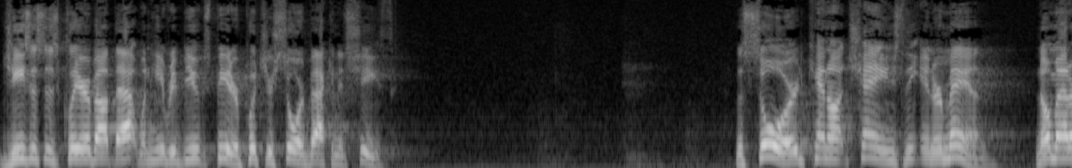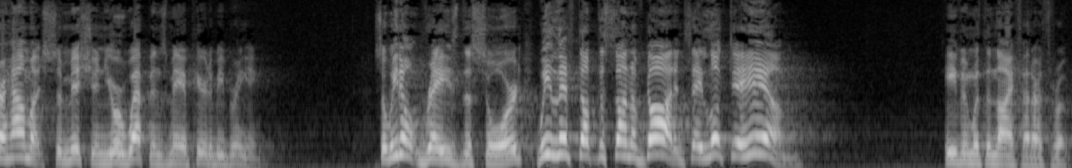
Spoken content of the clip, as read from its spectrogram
Jesus is clear about that when he rebukes Peter put your sword back in its sheath. The sword cannot change the inner man, no matter how much submission your weapons may appear to be bringing. So we don't raise the sword. We lift up the Son of God and say, Look to Him, even with the knife at our throat.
